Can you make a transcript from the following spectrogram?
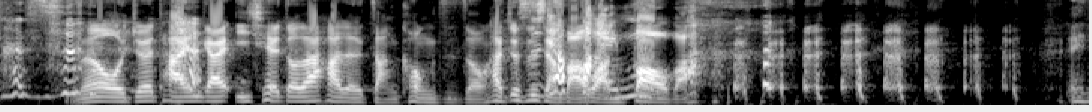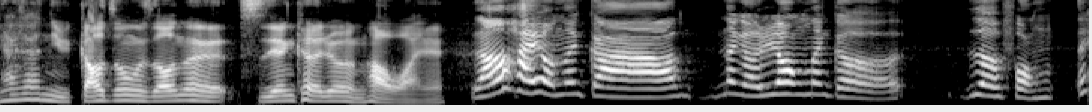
但是没有，我觉得他应该一切都在他的掌控之中，他就是想把它玩爆吧。哎、你看，像你高中的时候，那个实验课就很好玩哎。然后还有那个啊，那个用那个热风，哎，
